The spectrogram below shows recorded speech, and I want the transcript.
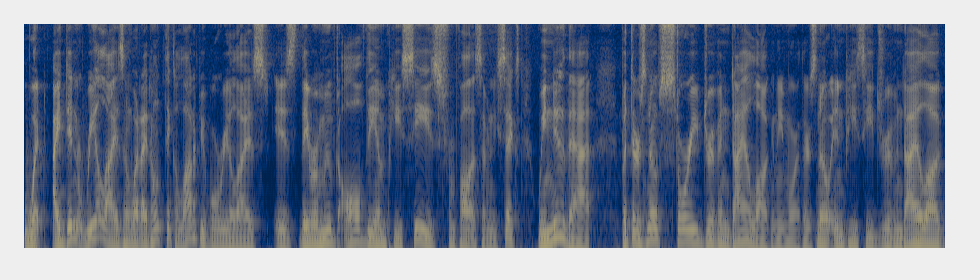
What I didn't realize and what I don't think a lot of people realized is they removed all of the NPCs from Fallout 76. We knew that, but there's no story-driven dialogue anymore. There's no NPC-driven dialogue.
